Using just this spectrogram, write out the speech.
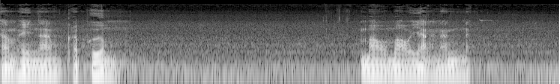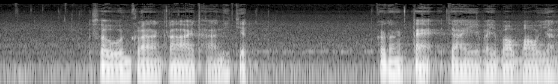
ทำให้น้ำกระเพื่อม เบาๆอย่างนั้น ศูนย์กลางกายฐานที่เจ็ด ก็ต้องแตะใจไปเบาๆอย่าง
